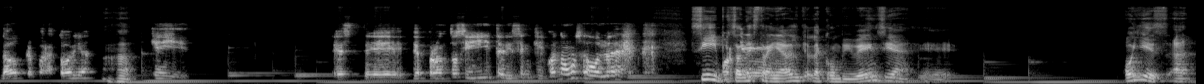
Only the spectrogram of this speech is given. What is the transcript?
lado preparatoria, que este, de pronto sí te dicen que cuando vamos a volver. Sí, pues han de extrañar la convivencia. Eh, Oyes, a,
